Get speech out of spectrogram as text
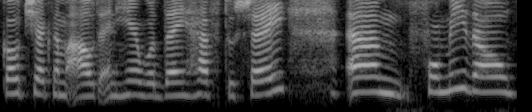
Go check them out and hear what they have to say. Um, for me though,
